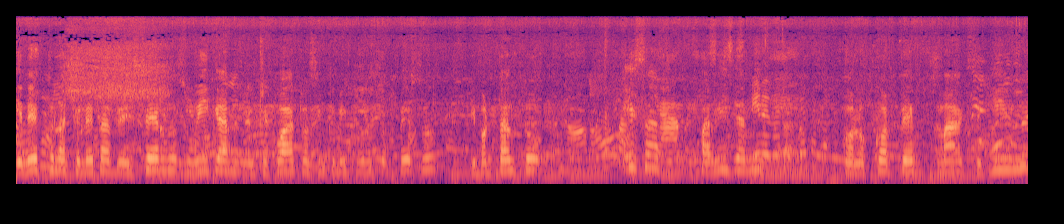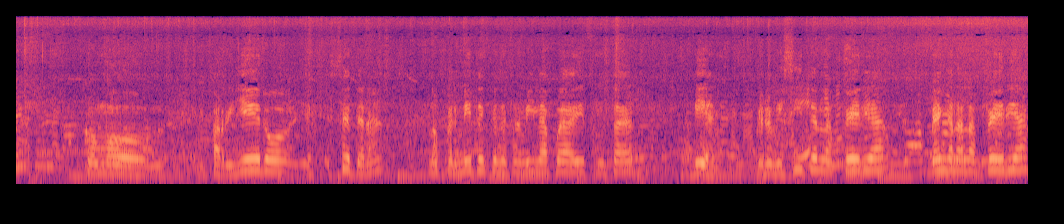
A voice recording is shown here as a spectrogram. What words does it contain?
Y en esto las chuletas de cerdo se ubican entre 4 a 5 mil pesos y por tanto esa parrilla mixta con los cortes más asequibles como el parrillero, etcétera, nos permiten que una familia pueda disfrutar bien. Pero visiten las ferias, vengan a las ferias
